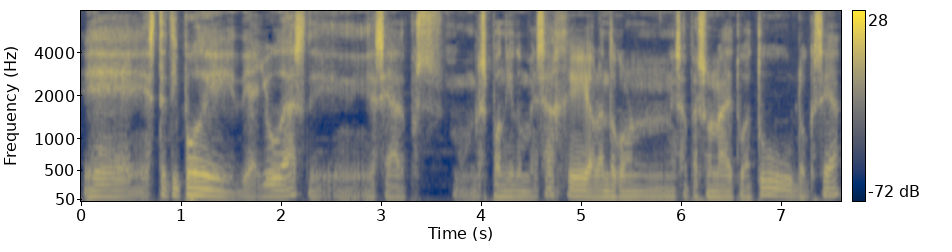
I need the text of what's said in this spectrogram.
Eh, este tipo de, ayudas, ya sea pues respondiendo un mensaje, hablando con esa persona de tú a tú, lo que sea,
